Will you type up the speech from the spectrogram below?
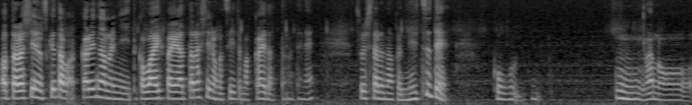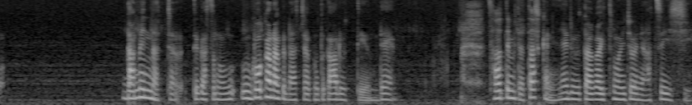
新しいのつけたばっかりなのにとか w i f i 新しいのがついたばっかりだったのでねそしたらなんか熱でこううんあのダメになっちゃうっていうかその動かなくなっちゃうことがあるっていうんで触ってみたら確かにねルーターがいつも以上に熱いし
